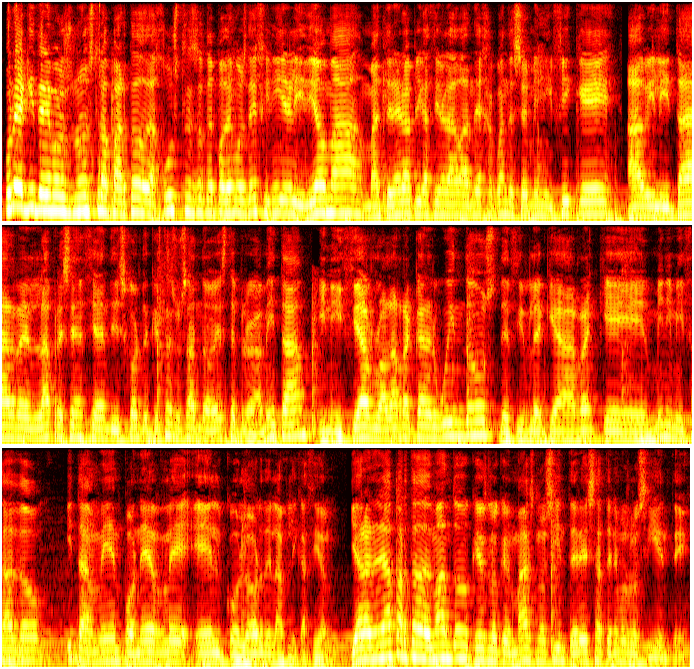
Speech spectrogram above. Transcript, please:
Bueno, aquí tenemos nuestro apartado de ajustes donde podemos definir el idioma, mantener la aplicación en la bandeja cuando se minifique, habilitar la presencia en Discord de que estás usando este programita, iniciarlo al arrancar el Windows, decirle que arranque minimizado y también ponerle el color de la aplicación. Y ahora en el apartado de mando, que es lo que más nos interesa, tenemos lo siguiente.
